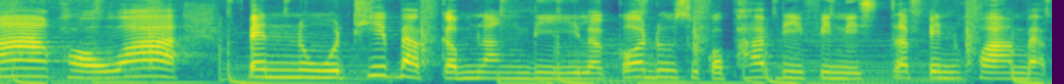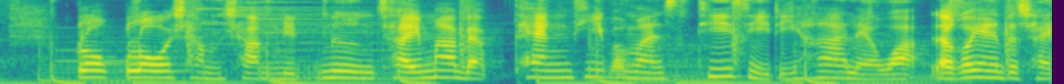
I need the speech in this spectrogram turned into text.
มาก เพราะว่าเป็นนูดที่แบบกำลังดี แล้วก็ดูสุขภาพดีฟินิชจะเป็นความแบบโกลโกลช่ำๆนิดนึง ใช้มาแบบแท่งที่ประมาณที่4ที่5 แล้วอะแล้วก็ยังจะใช้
